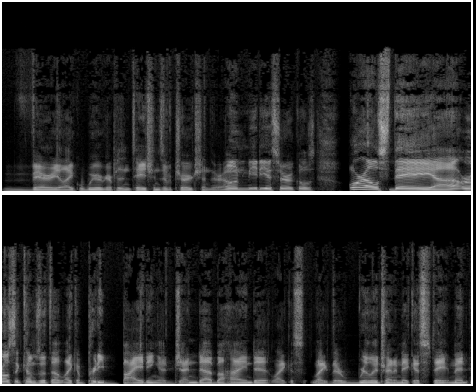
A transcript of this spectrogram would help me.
very like weird representations of church in their own media circles, or else they uh, or else it comes with a, like a pretty biting agenda behind it, like like they're really trying to make a statement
